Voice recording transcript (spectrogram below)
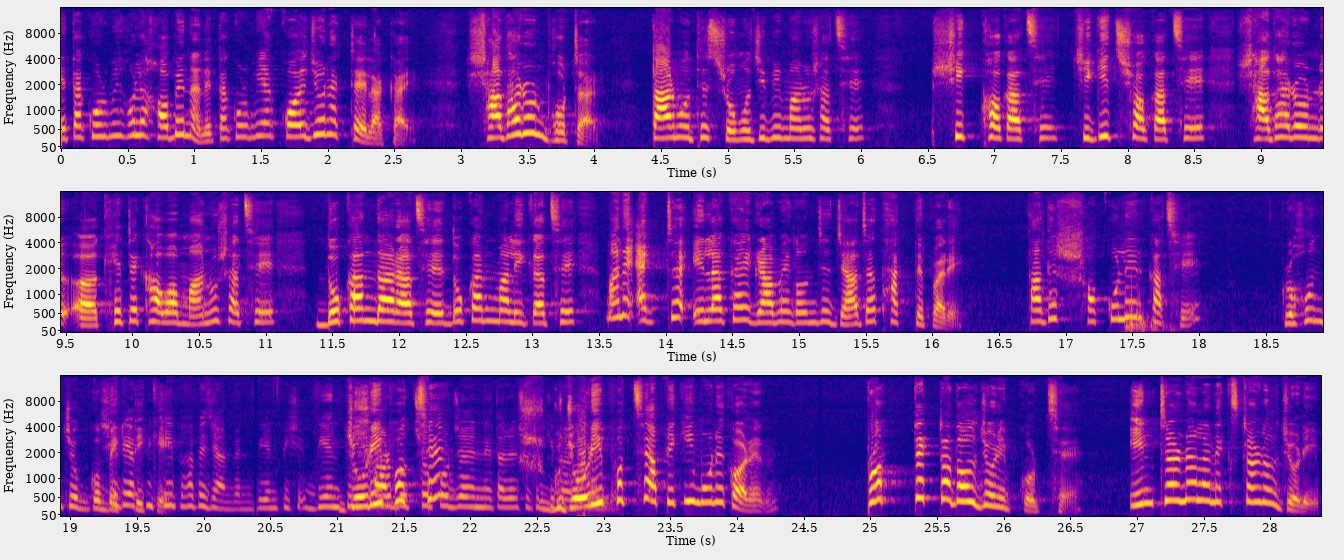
নেতাকর্মী হলে হবে না, নেতাকর্মী আর কয়জন একটা এলাকায়? সাধারণ ভোটার, তার মধ্যে শ্রমজীবী মানুষ আছে শিক্ষক আছে চিকিৎসক আছে সাধারণ খেটে খাওয়া মানুষ আছে দোকানদার আছে দোকান মালিক আছে মানে একটা এলাকায় গ্রামে গঞ্জে যা যা থাকতে পারে তাদের সকলের কাছে গ্রহণযোগ্য ব্যক্তিকে কীভাবে জানবেন? বিএনপি বিএনপি জরিপ হচ্ছে জরিপ হচ্ছে আপনি কি মনে করেন? প্রত্যেকটা দল জরিপ করছে ইন্টারনাল অ্যান্ড এক্সটার্নাল জরিপ।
